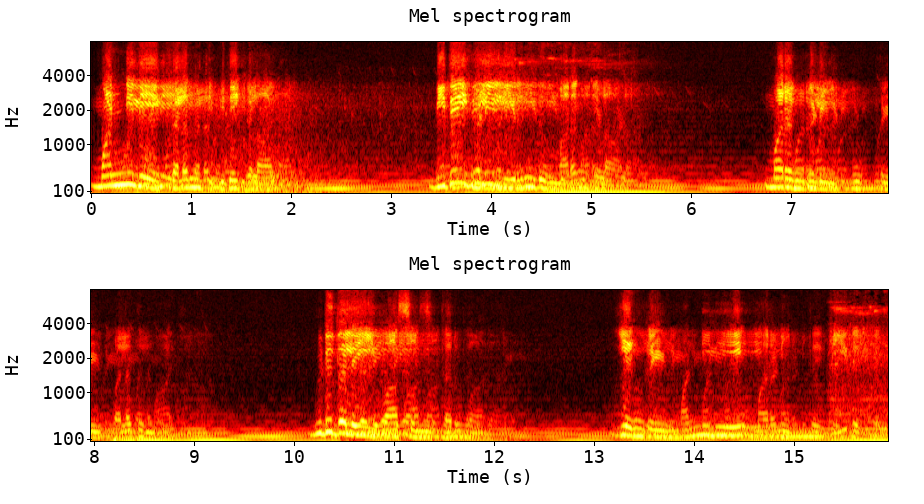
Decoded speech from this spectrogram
மண்ணிலே கலந்து விதைகளால் விதைகளில் இருந்து மரங்களாய் மரங்களில் பூக்கள் பலதுமாகி விடுதலை வாசம் தருவார்கள். எங்கள் மண்ணிலே மரணித்த வீரர்கள்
